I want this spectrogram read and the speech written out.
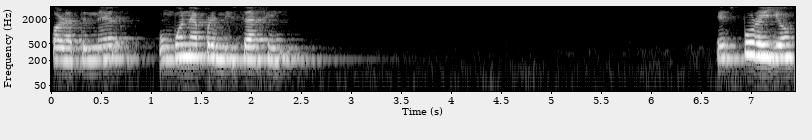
para tener un buen aprendizaje. Es por ello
